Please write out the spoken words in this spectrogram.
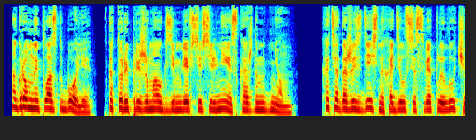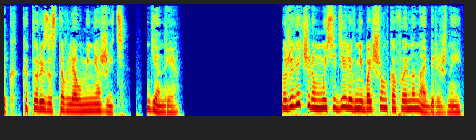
— огромный пласт боли, который прижимал к земле все сильнее с каждым днем. Хотя даже здесь находился светлый лучик, который заставлял меня жить. Генри. Уже вечером мы сидели в небольшом кафе на набережной.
